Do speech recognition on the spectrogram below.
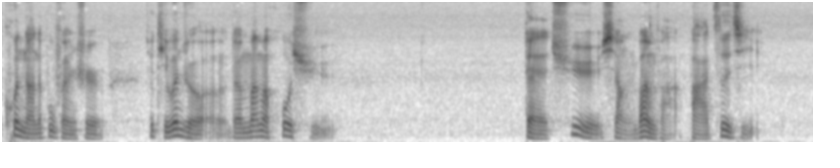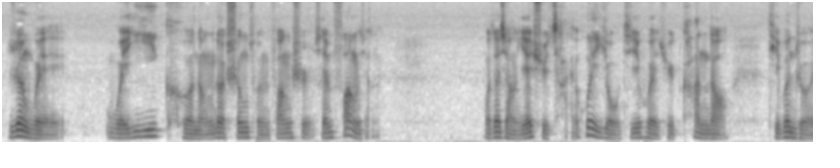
困难的部分是，就提问者的妈妈或许得去想办法把自己认为唯一可能的生存方式先放下来。我在想，也许才会有机会去看到提问者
